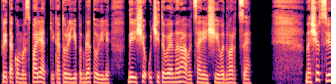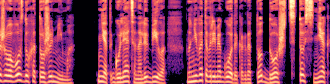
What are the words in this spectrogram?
при таком распорядке, который ей подготовили, да еще учитывая нравы, царящие во дворце. Насчет свежего воздуха тоже мимо. Нет, гулять она любила, но не в это время года, когда то дождь, то снег,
